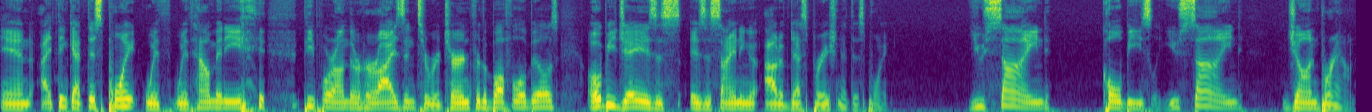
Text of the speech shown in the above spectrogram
And I think at this point, with with how many people are on the horizon to return for the Buffalo Bills, OBJ is a, is a signing out of desperation at this point. You signed Cole Beasley. You signed John Brown.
